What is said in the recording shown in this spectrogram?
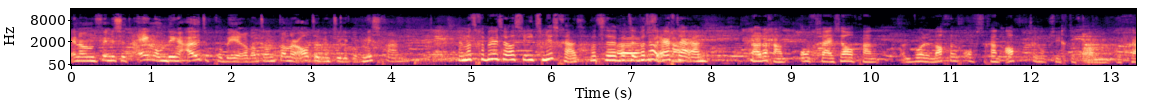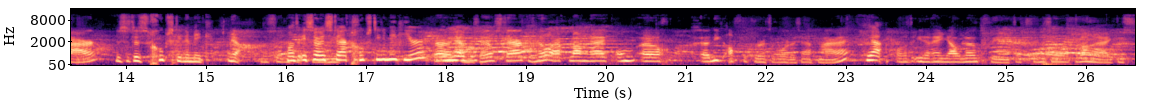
En dan vinden ze het eng om dingen uit te proberen, want dan kan er altijd natuurlijk wat misgaan. En wat gebeurt er als er iets misgaat? Wat, eh, wat, Eh, wat is nou, er erg gaan- daaraan? Nou, dan gaan of zij zelf gaan worden lachig of ze gaan af ten opzichte van elkaar. Dus het is groepsdynamiek. Ja, dus Want is er een sterke groepsdynamiek hier? In, ja, dat is heel sterk. Het is heel erg belangrijk om eh, eh, niet afgekeurd te worden, zeg maar. Hè? ja. Of dat iedereen jou leuk vindt. Dat vinden ze heel erg belangrijk. Dus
